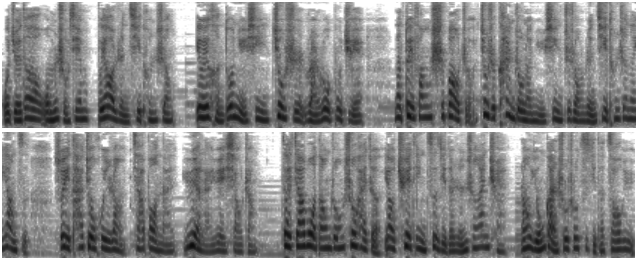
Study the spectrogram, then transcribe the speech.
我觉得我们首先不要忍气吞声，因为很多女性就是软弱不决。那对方施暴者就是看中了女性这种忍气吞声的样子，所以他就会让家暴男越来越嚣张。在家暴当中，受害者要确定自己的人身安全，然后勇敢说出自己的遭遇。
